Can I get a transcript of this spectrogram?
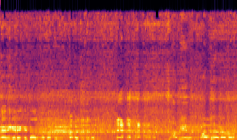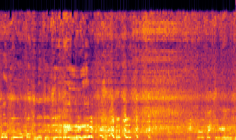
வேறு கிடை கிட்ட ஒரு மட்டும் தெரியுது சாமி பார்த்து நம்ம பார்த்து மங்களா தெரிஞ்சு எங்கள் டிரைவருக்கு என்ன பச்சை கலர்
